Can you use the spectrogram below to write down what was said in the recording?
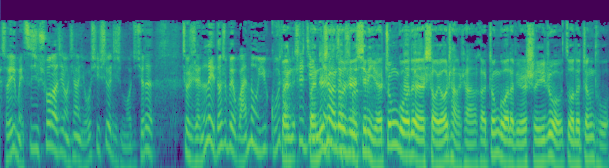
所以每次去说到这种像游戏设计什么，我就觉得，就人类都是被玩弄于股掌之间。本质上都是心理学。中国的手游厂商和中国的，比如史玉柱做的征途，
